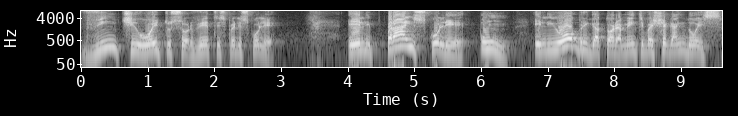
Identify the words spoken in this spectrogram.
28 sorvetes para ele escolher, ele, para escolher um, ele obrigatoriamente vai chegar em dois.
